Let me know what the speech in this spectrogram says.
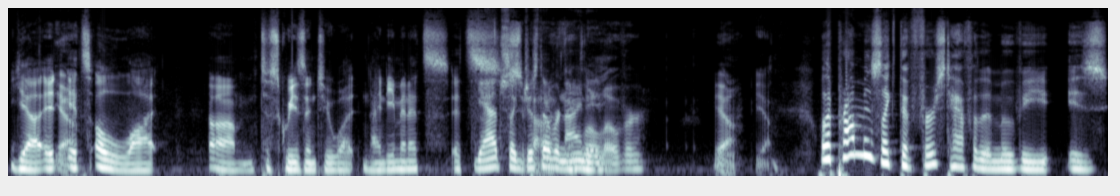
yeah, it, Yeah. it's a lot um, to squeeze into what ninety minutes. It's Yeah, it's like just over I think, 90. A little over. Yeah. Yeah. Well, the problem is like the first half of the movie is,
